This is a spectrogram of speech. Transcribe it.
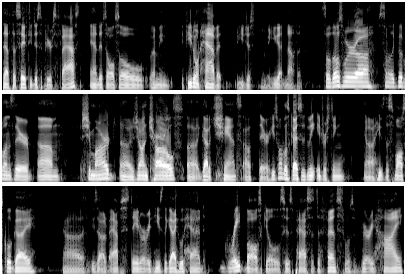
depth at safety disappears fast, and it's also I mean if you don't have it, you just I mean you got nothing. So those were uh, some of the good ones there. Um, Shemar uh, Jean Charles uh, got a chance out there. He's one of those guys who's going to be interesting. Uh, he's the small school guy. Uh, he's out of App State or everything. He's the guy who had great ball skills. His passes defense was very high.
